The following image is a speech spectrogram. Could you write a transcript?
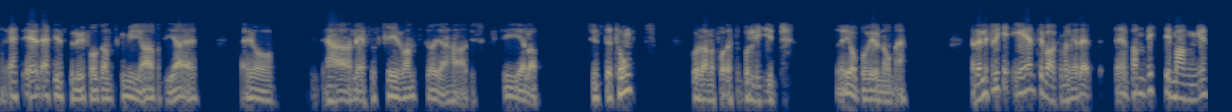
et, et, innspill vi får ganske mye av fordi jeg, jeg, jo Jeg har lese- og skrivevansker, jeg har dysleksi eller syns det er tungt. Hvordan å få dette på lyd. Det jobber vi jo nå med. Men det er liksom ikke én tilbakemelding, det, er vanvittig mange.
